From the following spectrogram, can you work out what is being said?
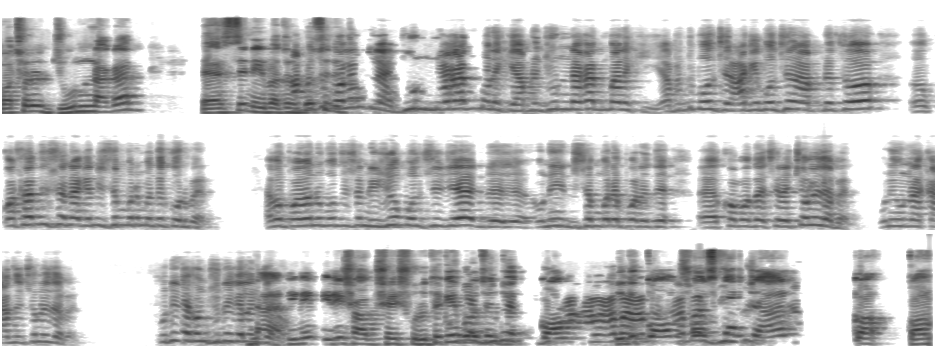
বছরের জুন নাগাদ নির্বাচন আপনি বলেন না জুন নাগাদ মানে কি? আপনি জুন নাগাদ মানে কি? আপনি তো বলছেন আগে বলছেন আপনি তো কথা দিচ্ছেন আগে ডিসেম্বরের মধ্যে করবেন। এবং প্রধান উপদেষ্টা নিজেও বলছে যে উনি ডিসেম্বরের পরে যে ক্ষমতা ছেড়ে চলে যাবেন উনি ওনার কাজে চলে যাবেন। উনি এখন জুনে গেলেন তিনি তিনি সব সেই শুরু থেকেই বলেছেন যে কম সংস্কার চান কম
